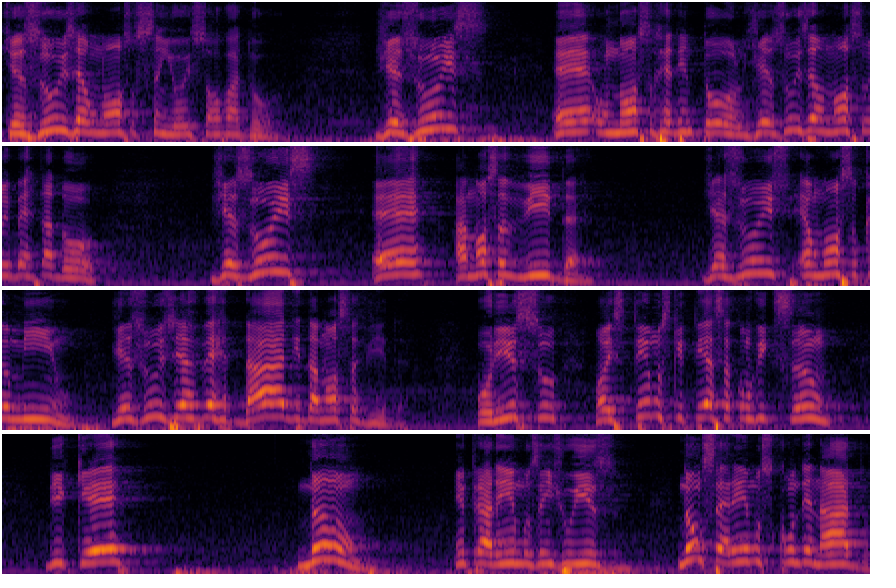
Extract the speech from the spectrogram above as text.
Jesus é o nosso Senhor e Salvador. Jesus é o nosso redentor. Jesus é o nosso libertador. Jesus é a nossa vida. Jesus é o nosso caminho, Jesus é a verdade da nossa vida. Por isso, nós temos que ter essa convicção de que não entraremos em juízo, não seremos condenados,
